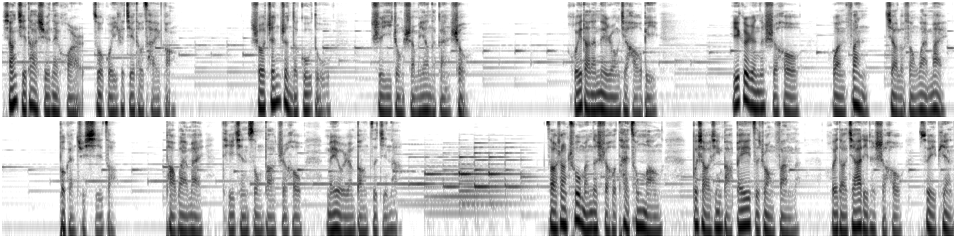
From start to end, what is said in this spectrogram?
想起大学那会儿做过一个街头采访，说真正的孤独是一种什么样的感受？回答的内容就好比。一个人的时候，晚饭叫了份外卖，不敢去洗澡，怕外卖提前送到之后没有人帮自己拿。早上出门的时候太匆忙，不小心把杯子撞翻了，回到家里的时候碎片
